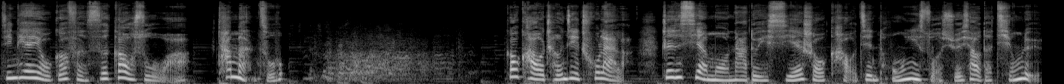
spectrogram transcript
今天有个粉丝告诉我，他满足。高考成绩出来了，真羡慕那对携手考进同一所学校的情侣。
